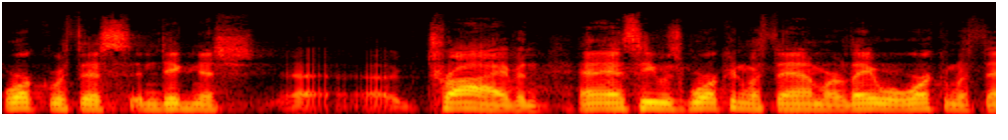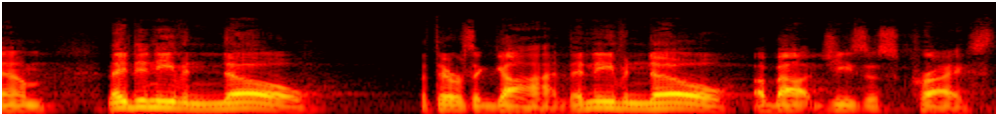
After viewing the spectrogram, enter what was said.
work with this indigenous uh, uh, tribe, and, and as he was working with them, or they were working with them, they didn't even know that there was a God. They didn't even know about Jesus Christ.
